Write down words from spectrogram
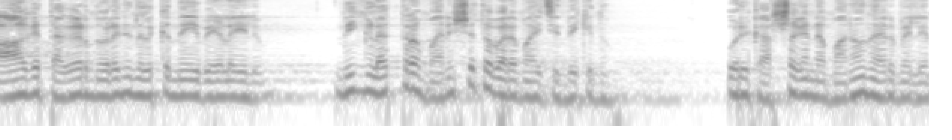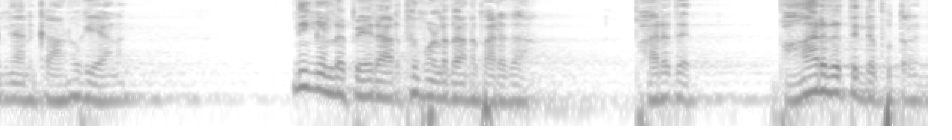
ആകെ തകർന്നുലഞ്ഞു നിൽക്കുന്ന ഈ വേളയിലും നിങ്ങൾ എത്ര മനുഷ്യത്വപരമായി ചിന്തിക്കുന്നു? ഒരു കർഷകന്റെ മനോനൈർമല്യം ഞാൻ കാണുകയാണ്. നിങ്ങളുടെ പേര് അർത്ഥമുള്ളതാണ് ഭരത. ഭരതൻ ഭാരതത്തിന്റെ പുത്രൻ.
